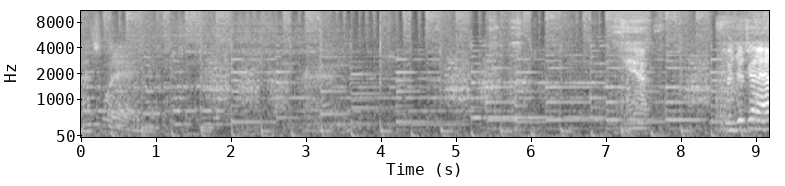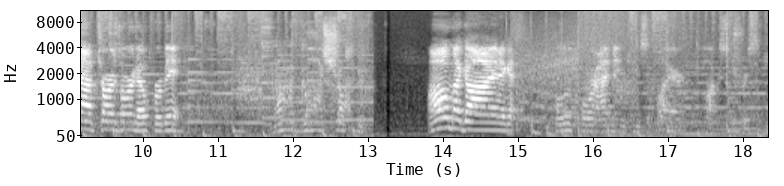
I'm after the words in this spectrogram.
That's what I I'm just gonna have Charizard out for a bit. Oh my gosh, me. Oh my god, I got Polo Core Admin Key Supplier. Toxtricity.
